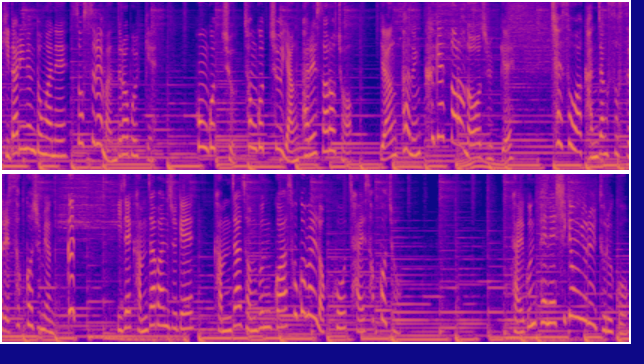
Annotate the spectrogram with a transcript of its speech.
기다리는 동안에 소스를 만들어 볼게. 홍고추, 청고추, 양파를 썰어줘. 양파는 크게 썰어 넣어줄게. 채소와 간장 소스를 섞어주면 끝! 이제 감자 반죽에 감자 전분과 소금을 넣고 잘 섞어줘. 달군 팬에 식용유를 두르고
